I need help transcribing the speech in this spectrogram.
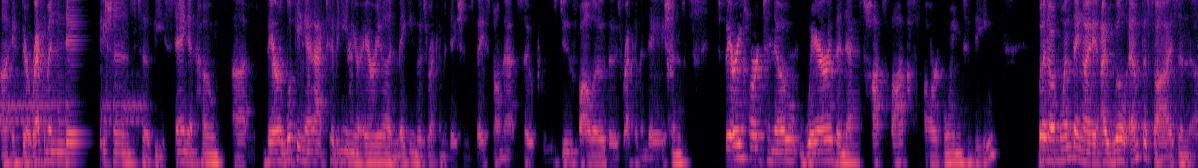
Uh, if there are recommendations to be staying at home, uh, they're looking at activity in your area and making those recommendations based on that. So please do follow those recommendations. It's very hard to know where the next hotspots are going to be. But uh, one thing I, I, will emphasize and uh,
